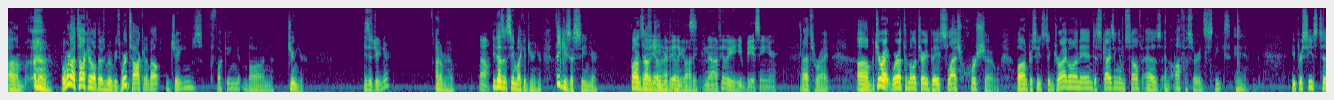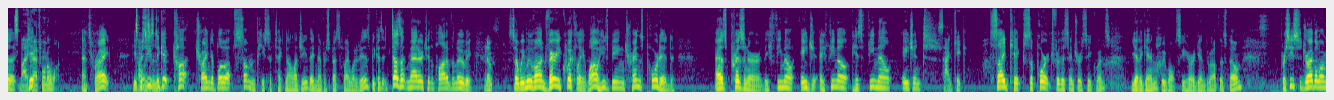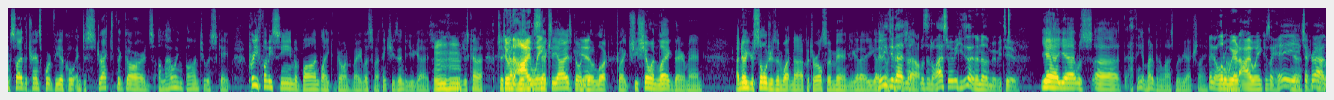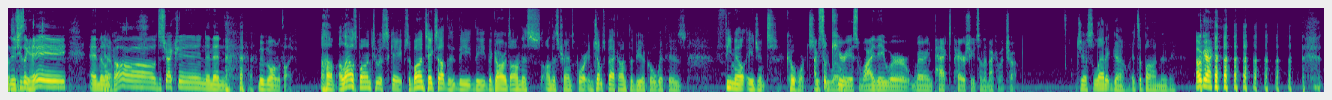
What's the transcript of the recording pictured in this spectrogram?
Um, but we're not talking about those movies. We're talking about James fucking Bond Jr. He's a junior. I don't know. Oh. He doesn't seem like a junior. I think he's a senior. Bond's I- I not feel- a junior I to like anybody. no, I feel like he'd be a senior. That's right. Um, but you're right. We're at the military base slash horse show. Bond proceeds to drive on in, disguising himself as an officer, and sneaks in. He proceeds to Spycraft get 101. That's right. He proceeds to get caught trying to blow up some piece of technology. They never specify what it is because it doesn't matter to the plot of the movie. Nope. So we move on very quickly. While he's being transported as prisoner, the female agent, a female, his female agent Sidekick. sidekick support for this intro sequence. Yet again, we won't see her again throughout this film. Proceeds to drive alongside the transport vehicle and distract the guards, allowing Bond to escape. Pretty funny scene of Bond like going, "Hey, listen, I think she's into you guys." Mm-hmm. Just kind of just Doing the eye making wink. sexy eyes, going, Yeah. "Yo, look, like she's showing leg there, man." I know you're soldiers and whatnot, but you're also men. You gotta, you gotta. Didn't he do that? In the, was it the last movie? He did that in another movie too. Yeah, yeah, it was. Uh, I think it might have been the last movie actually. Like a little weird Um, eye wink. He's like, "Hey, yeah, check like, her out," and then she's like, "Hey," and they're Yeah. like, "Oh, distraction," and then move on with life. um, allows Bond to escape. So Bond takes out the, the, the, the guards on this on this transport and jumps back onto the vehicle with his female agent cohort. I'm so curious why they were wearing packed parachutes on the back of a truck. Just let it go. It's a Bond movie. Okay.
